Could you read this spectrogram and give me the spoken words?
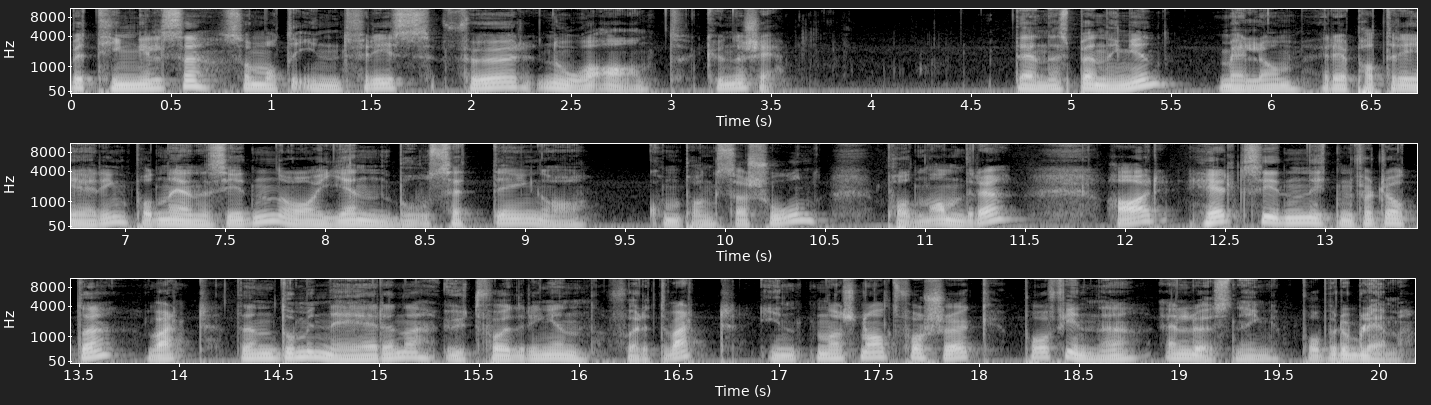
betingelse som måtte innfris før noe annet kunne skje. Denne spenningen mellom repatriering på den ene siden og gjenbosetting og kompensasjon på den andre, har helt siden 1948 vært den dominerende utfordringen for ethvert internasjonalt forsøk på å finne en løsning på problemet.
